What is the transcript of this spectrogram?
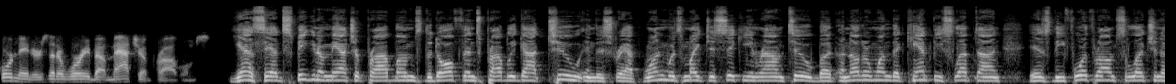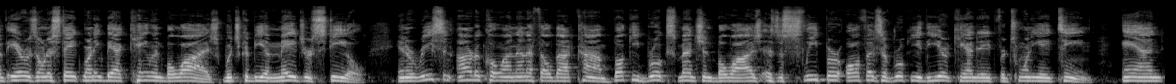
coordinators that are worried about matchup problems. Yes, Ed. Speaking of matchup problems, the Dolphins probably got two in this draft. One was Mike Gesicki in round two, but another one that can't be slept on is the fourth round selection of Arizona State running back Kalen Ballage, which could be a major steal. In a recent article on NFL.com, Bucky Brooks mentioned Ballage as a sleeper offensive rookie of the year candidate for 2018. And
